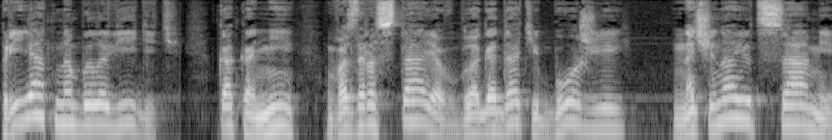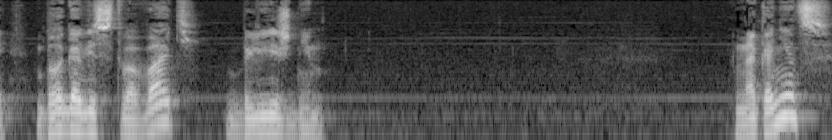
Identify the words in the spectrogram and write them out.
Приятно было видеть, как они, возрастая в благодати Божьей, начинают сами благовествовать ближним. Наконец,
